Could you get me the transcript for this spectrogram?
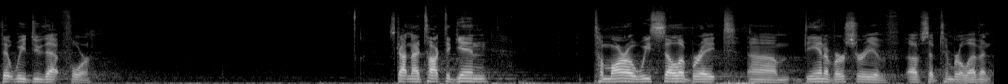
that we do that for? Scott and I talked again. Tomorrow we celebrate um, the anniversary of, of September 11th,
